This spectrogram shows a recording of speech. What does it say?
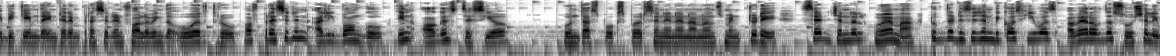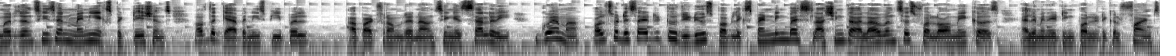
He became the interim president following the overthrow of President Ali Bongo in August this year. Junta spokesperson in an announcement today said General Nguema took the decision because he was aware of the social emergencies and many expectations of the Gabonese people. Apart from renouncing his salary, Nguema also decided to reduce public spending by slashing the allowances for lawmakers, eliminating political funds,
